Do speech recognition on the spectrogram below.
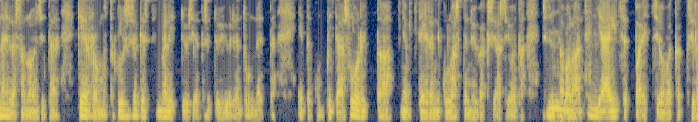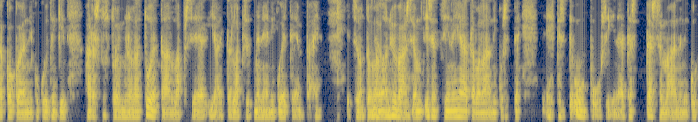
näillä sanoin sitä kerro, mutta kyllä se selkeästi välittyy sieltä se tyhjyyden tunne, että, että kun pitää suorittaa ja tehdä niin kuin lasten hyväksi asioita, niin sitten mm, tavallaan mm. jää itse paitsi jo, vaikka sillä koko ajan niin kuin kuitenkin harrastustoiminnalla tuetaan lapsia ja, ja että lapset menee niin kuin eteenpäin. Että se on tavallaan mm. hyvä asia, mutta isät siinä jää tavallaan niin kuin sitten, ehkä sitten uupuu siinä. Ja tässä, tässä mä aina niin kuin,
